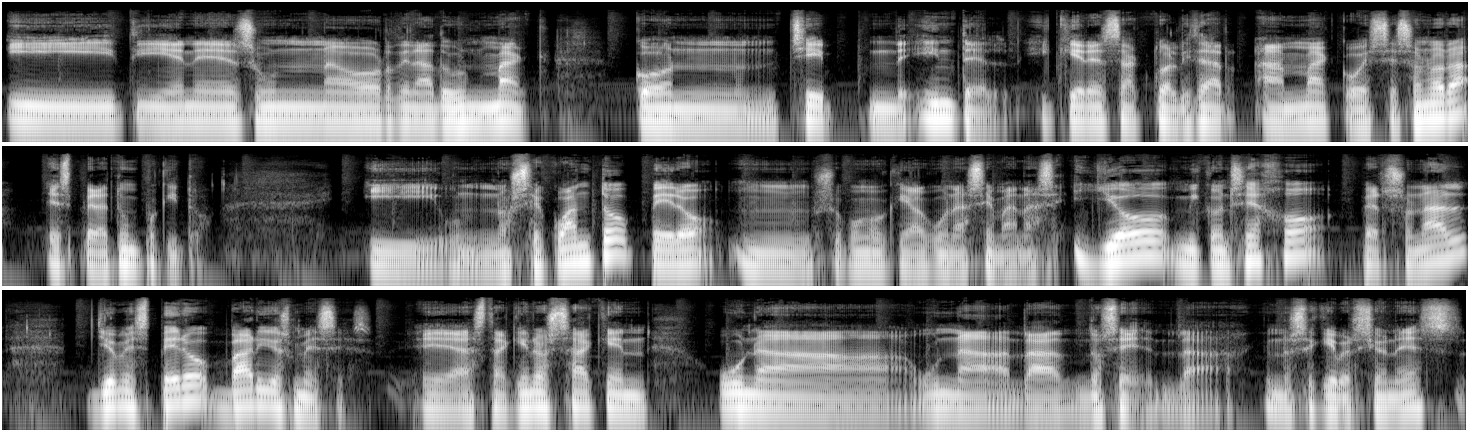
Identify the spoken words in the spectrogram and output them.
y tienes un ordenador, un Mac con chip de Intel y quieres actualizar a Mac OS Sonora, espérate un poquito y no sé cuánto, pero mm, supongo que algunas semanas. Yo, mi consejo personal, yo me espero varios meses eh, hasta que nos saquen una, una no sé, la, no sé qué versión es,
